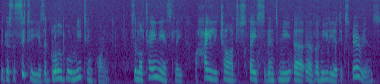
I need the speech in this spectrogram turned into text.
because the city is a global meeting point, simultaneously a highly charged space of, uh, of immediate experience,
